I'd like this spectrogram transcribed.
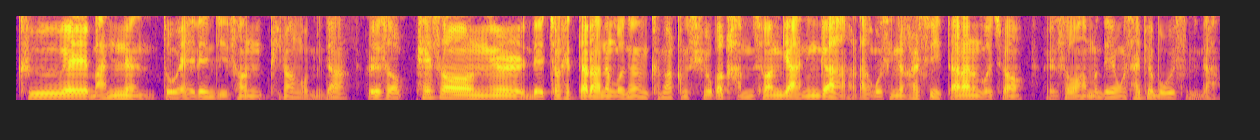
그에 맞는 또 LNG 선 필요한 겁니다. 그래서 폐선을 내척했다라는 것은 그만큼 수요가 감소한 게 아닌가라고 생각할 수 있다라는 거죠. 그래서 한번 내용을 살펴보겠습니다.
